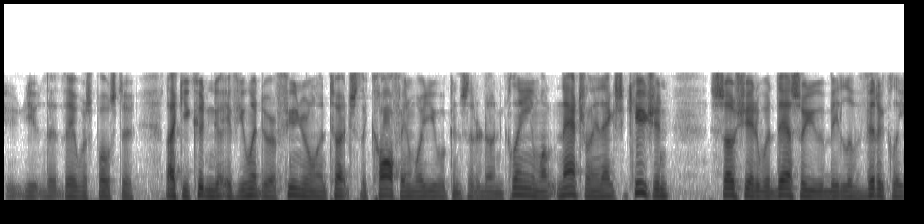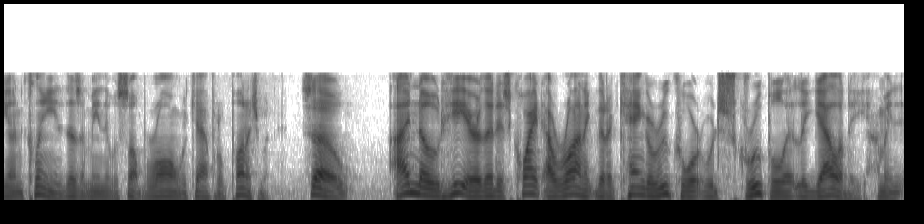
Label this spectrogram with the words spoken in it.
you, they were supposed to like you couldn't go if you went to a funeral and touched the coffin, well you were considered unclean. Well, naturally, an execution associated with death, so you would be Levitically unclean. It doesn't mean there was something wrong with capital punishment. So I note here that it's quite ironic that a kangaroo court would scruple at legality. I mean,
